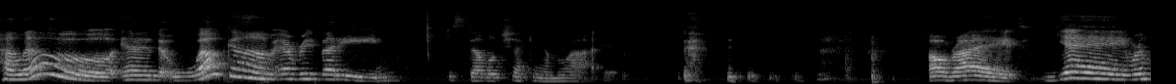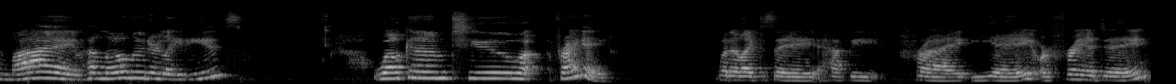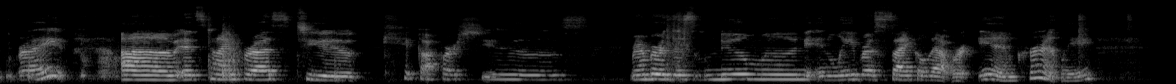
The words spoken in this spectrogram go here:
Hello and welcome, everybody. Just double checking I'm live. All right. Yay, we're live. Hello, Lunar Ladies. Welcome to Friday. What I like to say, happy Friday or Freya Day, right? Um, it's time for us to kick off our shoes. Remember this new moon in Libra cycle that we're in currently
